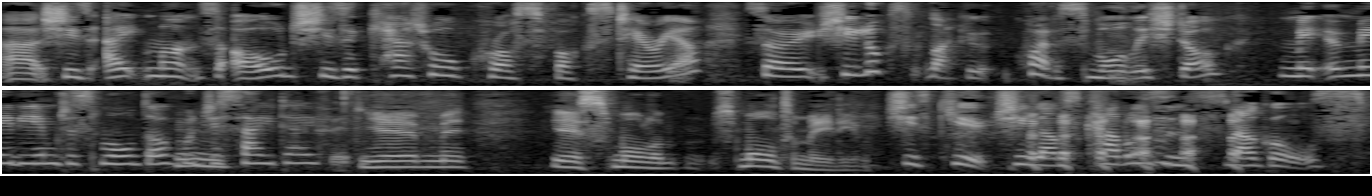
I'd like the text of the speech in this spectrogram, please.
Uh, she's eight months old. She's a cattle cross fox terrier, so she looks like a, quite a smallish dog, me- a medium to small dog. Would you say, David? Yeah, me, yeah, small, small to medium. She's cute. She loves cuddles and snuggles.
